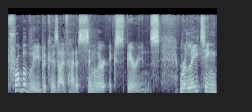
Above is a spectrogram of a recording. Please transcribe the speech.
probably because I've had a similar experience. Relating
